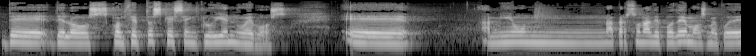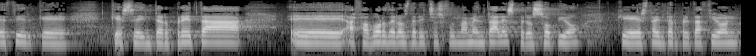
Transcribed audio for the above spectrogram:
de, de los conceptos que se incluyen nuevos. A mí una persona de Podemos me puede decir que, se interpreta eh, a favor de los derechos fundamentales, pero es obvio que esta interpretación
